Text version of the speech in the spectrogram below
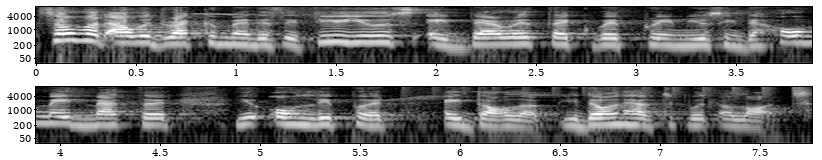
So what I would recommend is if you use a very thick whipped cream using the homemade method, you only put a dollop. You don't have to put a lot.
